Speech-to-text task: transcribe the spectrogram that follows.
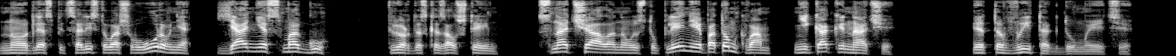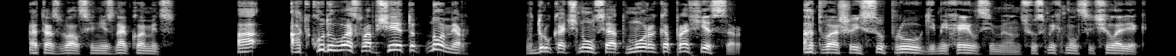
но для специалиста вашего уровня я не смогу, твердо сказал Штейн. Сначала на выступление, потом к вам, никак иначе. Это вы так думаете, отозвался незнакомец. А откуда у вас вообще этот номер? Вдруг очнулся от морока профессор. «От вашей супруги, Михаил Семенович», — усмехнулся человек.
